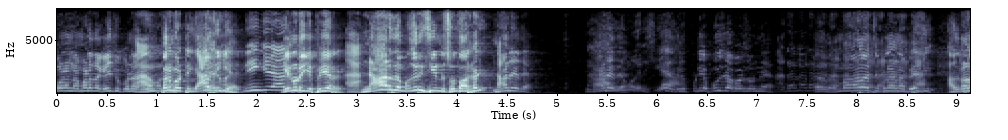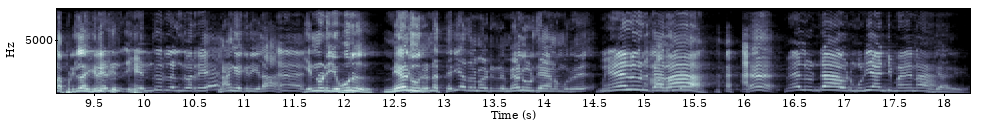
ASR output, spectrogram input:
போனா நம்மள தான் கை ஆமா. தூக்கணும் பெரும்பட்டு யார் நீங்க? என்னுடைய பெயர் நாரத மகரிஷி என்று சொல்வார்கள். நானே நானே இப்படியே புதுசா பேச ரொம்ப நாளாச்சு நான் பேசி. அதனால அப்படிலாம் இருக்கு. எந்த- ஊர்ல இருந்து வர்றிய நான் கேக்குறீங்களா? என்னுடைய ஊரு மேலூர். என்ன தெரியாத இருக்கிற மேலூர் தான் நம்ம ஊரு? மேலூர்காரா. மேலூர்டா ஒரு முனியாண்டி மயனா யாரு?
